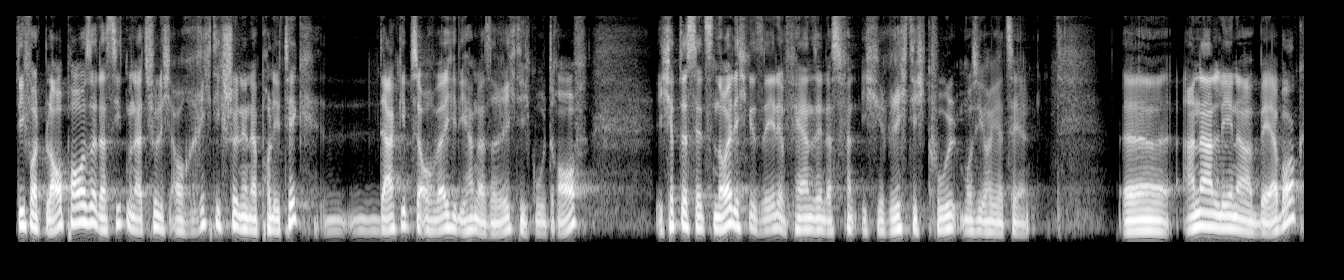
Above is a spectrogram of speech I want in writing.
Stichwort Blaupause, das sieht man natürlich auch richtig schön in der Politik. Da gibt es ja auch welche, die haben das richtig gut drauf. Ich habe das jetzt neulich gesehen im Fernsehen, das fand ich richtig cool, muss ich euch erzählen. Äh, Annalena Baerbock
